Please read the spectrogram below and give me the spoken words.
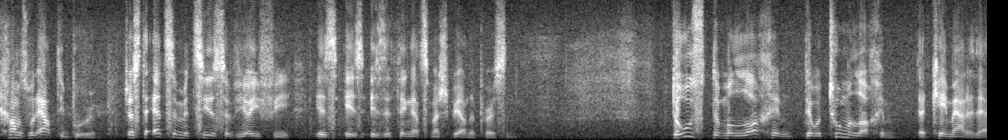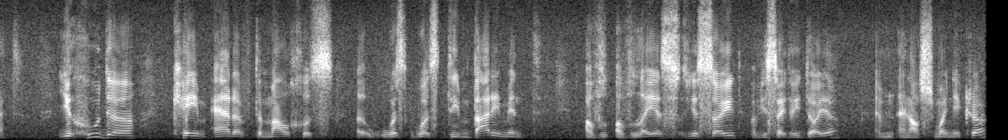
comes without diburim. Just the etzem mitzias of yoifi is, is, is the thing that's mashpi on the person. Those, the malachim, there were two malachim that came out of that. Yehuda came out of the malchus, uh, was, was the embodiment of, of Leah's Yisoid, of Yisoid Hidoyah, and, Al Shmoy Nikra.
